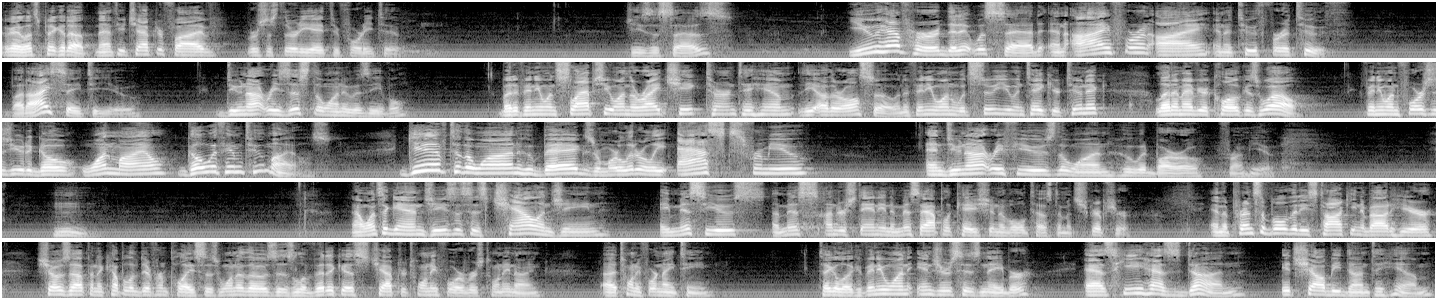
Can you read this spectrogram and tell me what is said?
Okay, let's pick it up. Matthew chapter 5, verses 38 through 42. Jesus says, You have heard that it was said, an eye for an eye and a tooth for a tooth. But I say to you, do not resist the one who is evil. But if anyone slaps you on the right cheek, turn to him the other also. And if anyone would sue you and take your tunic, let him have your cloak as well. If anyone forces you to go one mile, go with him two miles. Give to the one who begs, or more literally, asks from you, and do not refuse the one who would borrow from you. Hmm. Now, once again, Jesus is challenging a misuse, a misunderstanding, a misapplication of Old Testament Scripture. And the principle that he's talking about here shows up in a couple of different places. One of those is Leviticus chapter 24, verse 29, uh, 24, 19. Take a look. If anyone injures his neighbor, as he has done, it shall be done to him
